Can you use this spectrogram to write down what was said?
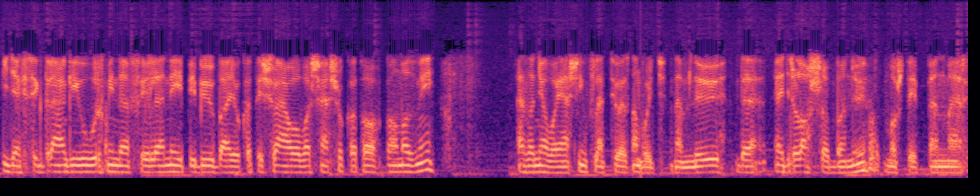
igyekszik Drági úr mindenféle népi bűbájokat és ráolvasásokat alkalmazni. Ez a nyavajás infláció, ez nem, hogy nem nő, de egyre lassabban nő, most éppen már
